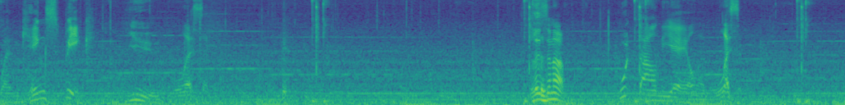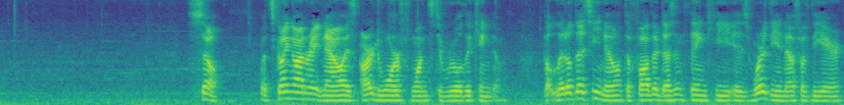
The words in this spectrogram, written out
When kings speak, you listen. Listen up. Put down the ale and listen. So, what's going on right now is our dwarf wants to rule the kingdom. But little does he know, the father doesn't think he is worthy enough of the heir,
